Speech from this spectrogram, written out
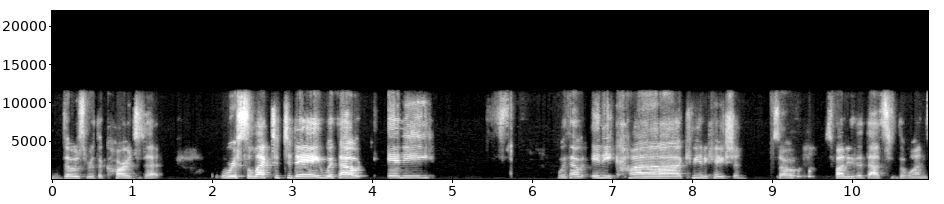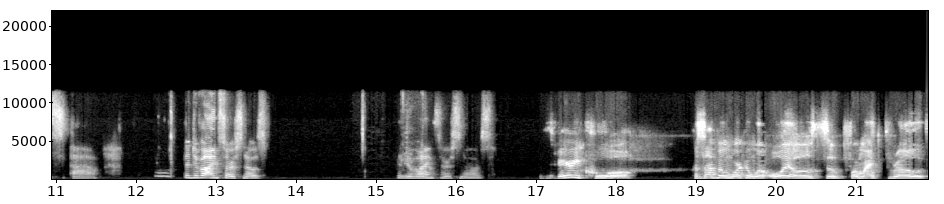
those were the cards that were selected today without any without any co- communication. So it's funny that that's the ones uh, the divine source knows. The Yeah. divine source knows. It's very cool. because I've been working with oils to, for my throat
